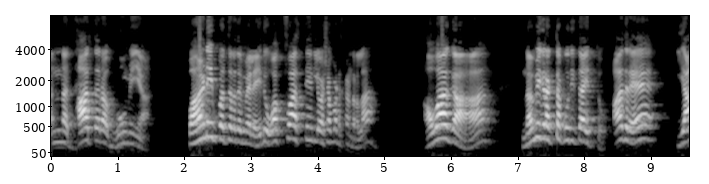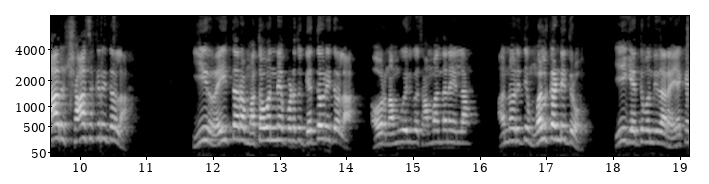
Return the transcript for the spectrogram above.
ಅನ್ನದಾತರ ಭೂಮಿಯ ಪಹಣಿ ಪತ್ರದ ಮೇಲೆ, ಇದು ವಕ್ಫಾಸ್ತಿಯಲ್ಲಿ ವಶಪಡಿಸ್ಕೊಂಡ್ರಲ್ಲ ಅವಾಗ ನಮಗೆ ರಕ್ತ ಕುದೀತಾ ಇತ್ತು. ಆದ್ರೆ ಯಾರು ಶಾಸಕರಿದ್ರಲ್ಲ ಈ ರೈತರ ಮತವನ್ನೇ ಪಡೆದು ಗೆದ್ದವರು ಇದ್ರಲ್ಲ, ಅವ್ರು ನಮಗೂ ಇದಕ್ಕೂ ಸಂಬಂಧನೇ ಇಲ್ಲ ಅನ್ನೋ ರೀತಿ ಮಲ್ಕಂಡಿದ್ರು. ಈಗ ಎದ್ದು ಬಂದಿದ್ದಾರೆ ಯಾಕೆ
